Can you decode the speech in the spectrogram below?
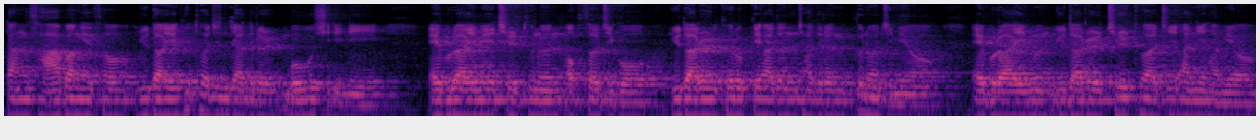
땅 사방에서 유다의 흩어진 자들을 모으시리니 에브라임의 질투는 없어지고 유다를 괴롭게 하던 자들은 끊어지며 에브라임은 유다를 질투하지 아니하며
